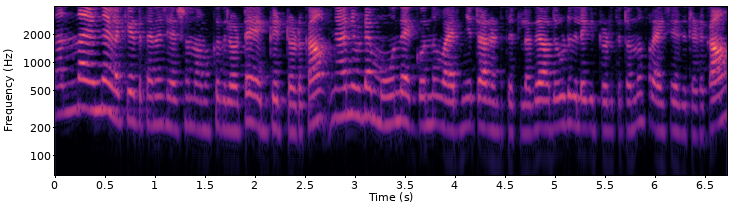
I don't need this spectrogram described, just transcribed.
നന്നായി ഒന്ന് ഇളക്കിയെടുത്തതിന് ശേഷം നമുക്ക് ഇതിലോട്ട് എഗ്ഗ് ഇട്ട് കൊടുക്കാം ഞാനിവിടെ മൂന്ന് എഗ്ഗ് ഒന്ന് വരിഞ്ഞിട്ടാണ് എടുത്തിട്ടുള്ളത്. അതുകൂടി ഇതിലേക്ക് ഇട്ട് കൊടുത്തിട്ടൊന്ന് ഫ്രൈ ചെയ്തിട്ടെടുക്കാം.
